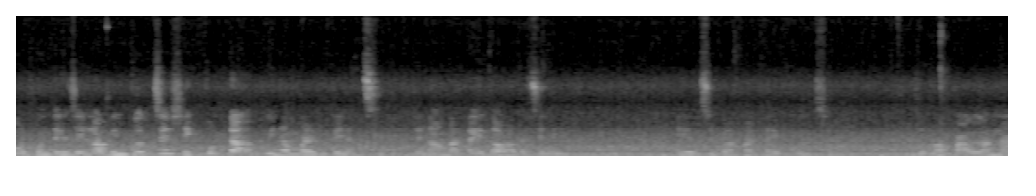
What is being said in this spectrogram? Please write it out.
ওর ফোন থেকে যে লগ ইন করছে, সেই কোডটা ওই নাম্বারে ঢুকে যাচ্ছে। সেই নাম্বারটাই তো আমার কাছে নেই। এই হচ্ছে ব্যাপার, তাই করছে জমা পারলাম না,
